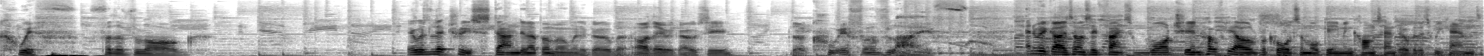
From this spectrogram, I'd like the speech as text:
quiff for the vlog. It was literally standing up a moment ago, but oh, there we go. See? The quiff of life. Anyway, guys, I want to say thanks for watching. Hopefully, I'll record some more gaming content over this weekend.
